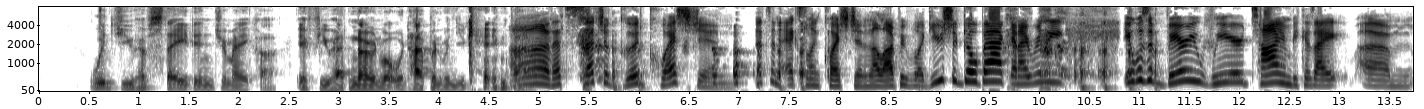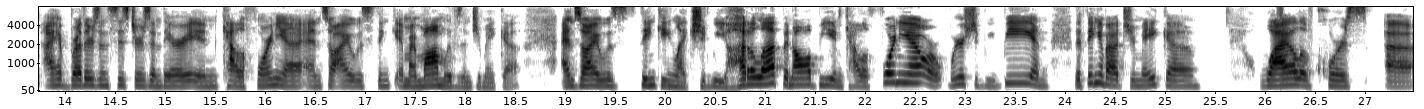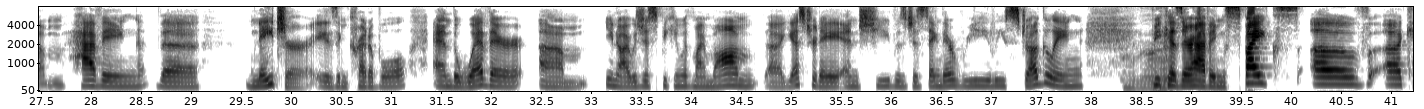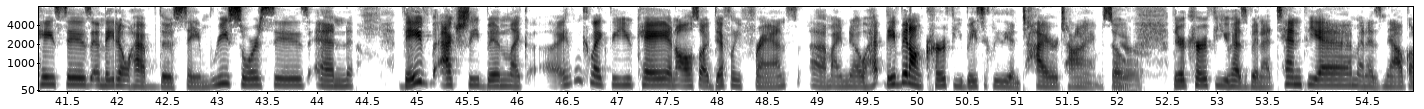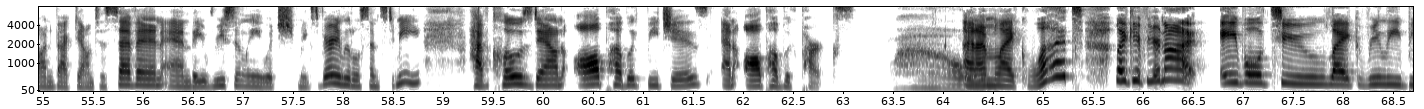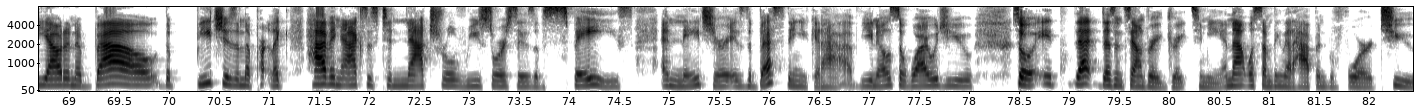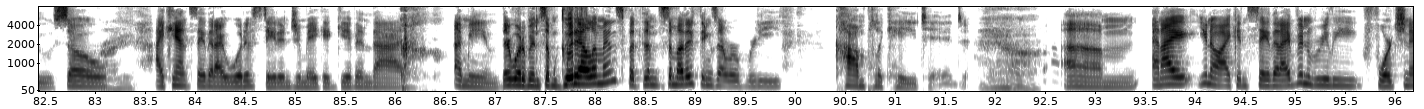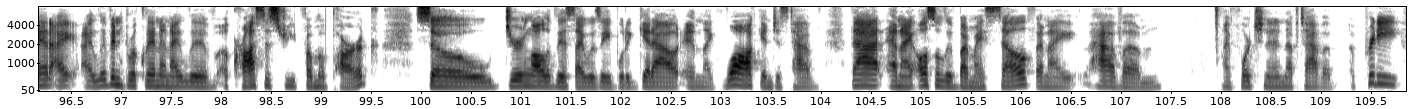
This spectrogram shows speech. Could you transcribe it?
Would you have stayed in Jamaica if you had known what would happen when you came back? Ah, that's such a good question. That's an excellent question. And a lot of people are like, you should go back. And I really, it was a very weird time because I, um, I have brothers and sisters and they're in California. And so I was thinking, and my mom lives in Jamaica. And so I was thinking like, should we huddle up and all be in California or where should we be? And the thing about Jamaica, while of course, um, having the, nature is incredible and the weather um you know i was just speaking with my mom uh, yesterday and she was just saying they're really struggling no. because they're having spikes of uh, cases and they don't have the same resources and they've actually been like i think like the uk and also definitely france um, i know ha- they've been on curfew basically the entire time so Yeah. their curfew has been at 10 p.m. and has now gone back down to 7. And they recently, which makes very little sense to me, have closed down all public beaches and all public parks. Wow. And I'm like, what? Like, if you're not able to like really be out and about, the beaches and the par- like having access to natural resources of space and nature is the best thing you could have you know so why would you so it that doesn't sound very great to me and that was something that happened before too so Right. i can't say that i would have stayed in jamaica given that i mean there would have been some good elements but then some other things that were really complicated. Yeah. um and i you know i can say that i've been really fortunate. I i live in brooklyn and i live across the street from a park. So during all of this i was able to get out and like walk and just have that. And i also live by myself and i have um i'm fortunate enough to have a, a pretty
